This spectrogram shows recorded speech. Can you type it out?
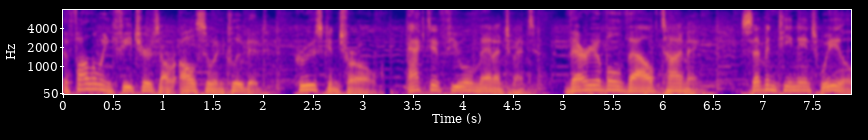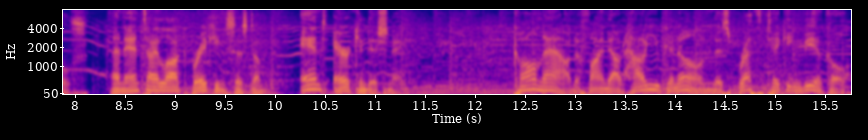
The following features are also included. Cruise control, active fuel management, variable valve timing, 17-inch wheels, an anti-lock braking system, and air conditioning. Call now to find out how you can own this breathtaking vehicle.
